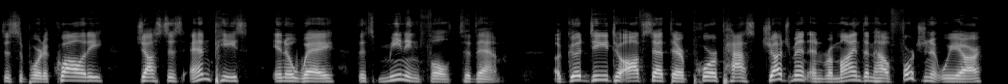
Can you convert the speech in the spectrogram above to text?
to support equality, justice, and peace in a way that's meaningful to them. A good deed to offset their poor past judgment and remind them how fortunate we are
